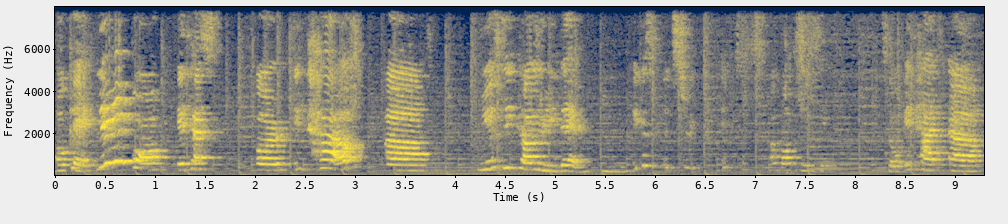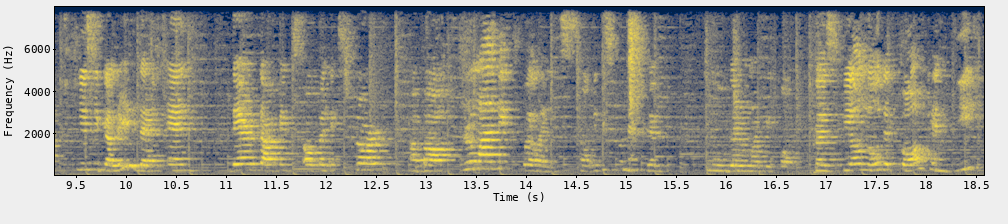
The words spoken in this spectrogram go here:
Okay, lyric form it has or it have a musical rhythm mm. because it's it's about music. So it has a musical rhythm and their topics often explore about romantic feelings. So it is connected to the romantic poem because we all know that poem can be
